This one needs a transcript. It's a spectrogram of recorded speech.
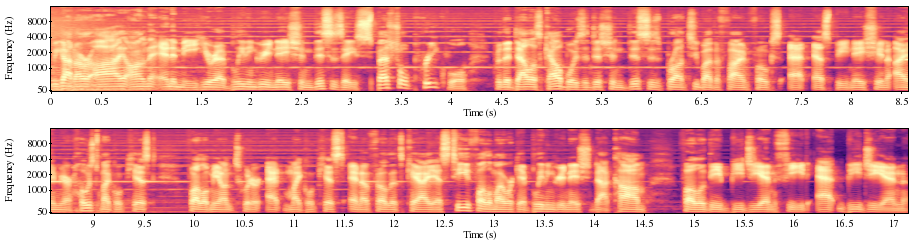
We got our eye on the enemy here at Bleeding Green Nation. This is a special prequel for the Dallas Cowboys edition. This is brought to you by the fine folks at SB Nation. I am your host, Michael Kist. Follow me on Twitter at Michael Kist NFL. That's K I S T. Follow my work at bleedinggreennation.com. Follow the BGN feed at BGN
